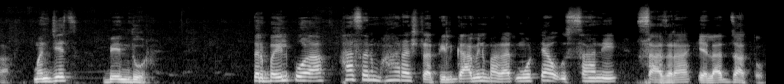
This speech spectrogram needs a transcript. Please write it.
म्हणजेच बेंदूर. तर बैलपोळा हा सण महाराष्ट्रातील ग्रामीण भागात मोठ्या उत्साहाने साजरा केला जातो.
